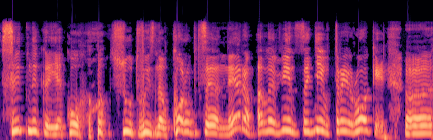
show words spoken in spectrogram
ситник, якого суд визнав корупціонером, але він сидів три роки. Е,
